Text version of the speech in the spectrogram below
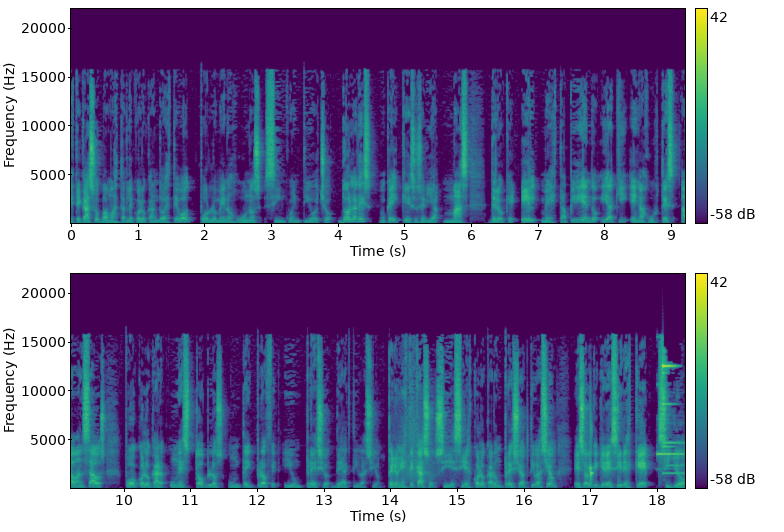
este caso vamos a estarle colocando a este bot por lo menos unos 58 dólares. Que eso sería más de lo que él me está pidiendo. Y aquí en ajustes avanzados puedo colocar un stop loss, un take profit y un precio de activación. Pero en este caso, si decides colocar un precio de activación, eso lo que quiere decir es que si yo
